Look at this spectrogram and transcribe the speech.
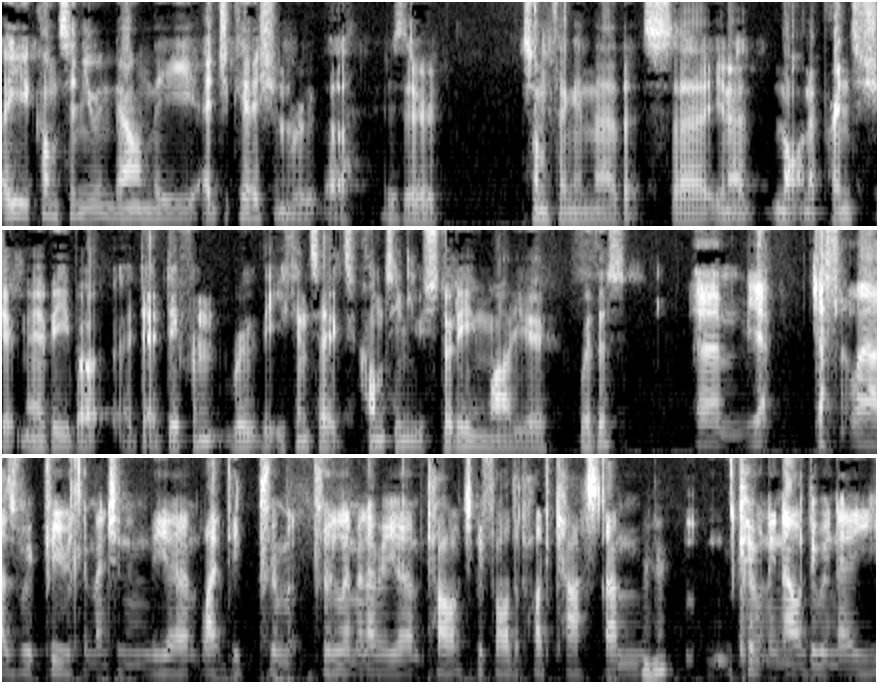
are you continuing down the education route there? Is there something in there that's, uh, you know, not an apprenticeship maybe, but a, a, different route that you can take to continue studying while you're with us? Um, yeah, definitely. As we previously mentioned in the, um, like the pre- preliminary um, talks before the podcast, I'm mm-hmm. currently now doing a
